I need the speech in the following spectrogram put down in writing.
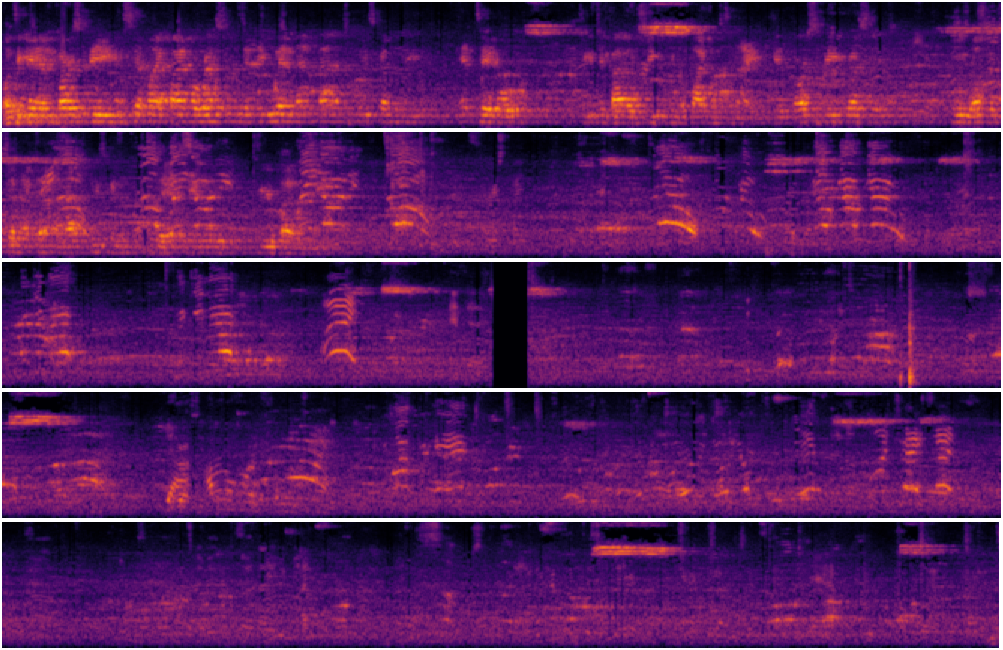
Once again, varsity semifinal wrestlers, if you win that match, please come to the head table to get your bio sheet for the finals tonight. Again, varsity wrestlers who won the semifinal match, please come to the head table for your bio sheet.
